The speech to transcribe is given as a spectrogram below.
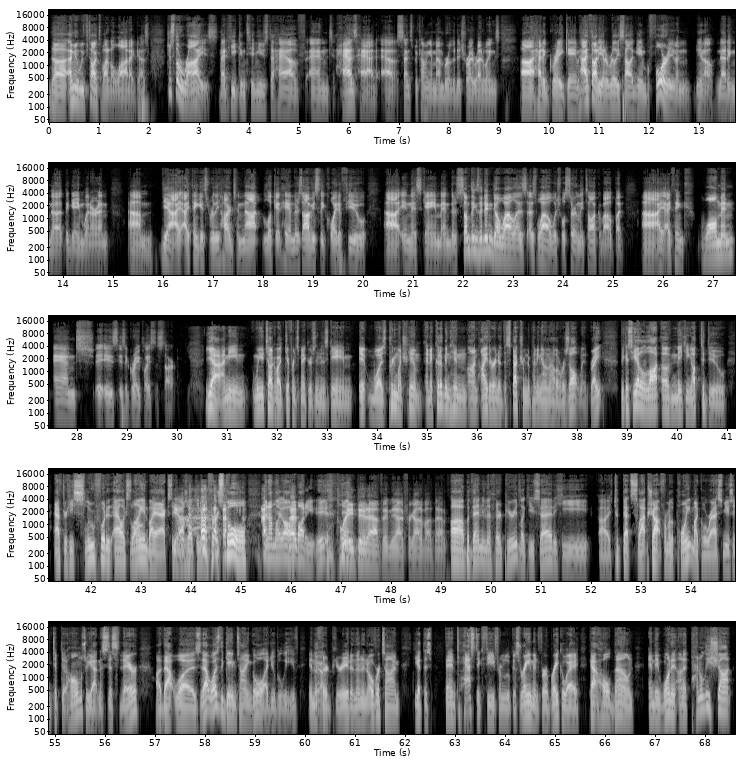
the I mean we've talked about it a lot, I guess. Just the rise that he continues to have and has had uh, since becoming a member of the Detroit Red Wings. Uh, had a great game. I thought he had a really solid game before even, you know, netting the the game winner. And um, yeah, I, I, think it's really hard to not look at him. There's obviously quite a few uh, in this game, and there's some things that didn't go well as as well, which we'll certainly talk about. But uh, I, I think Walman and is is a great place to start. Yeah, I mean, when you talk about difference makers in this game, it was pretty much him. And it could have been him on either end of the spectrum, depending on how the result went, right? Because he had a lot of making up to do after he slew footed Alex Lyon by accident, yeah. resulting in the first goal. And I'm like, oh, that buddy. play did happen. Yeah, I forgot about that. Uh, but then in the third period, like you said, he uh, took that slap shot from the point. Michael Rasmussen tipped it home. So he got an assist there. Uh, that was that was the game tying goal, I do believe, in the yeah. third period. And then in overtime, you get this fantastic feed from Lucas Raymond for a breakaway, got hauled down, and they won it on a penalty shot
